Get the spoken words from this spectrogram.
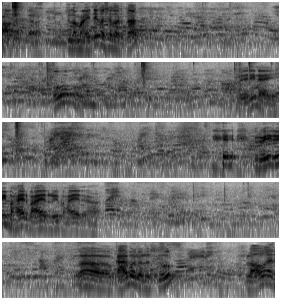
हा करा तुला माहिती आहे कसं करतात? ओ व्हेरी नाईस रुई रुई बाहेर बाहेर रुई बाहेर हा. वा काय बनवलंस तू? फ्लॉवर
